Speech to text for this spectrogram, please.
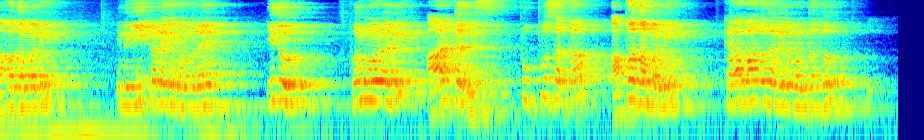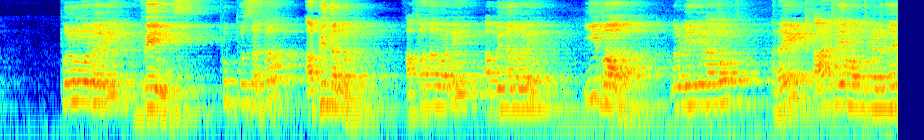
ಅಪಧಮನಿ. ಇನ್ನು ಈ ಕಡೆಗೆ ಬಂದರೆ ಇದು ಪುಲ್ಮೊನರಿ ಆರ್ಟರೀಸ್ ಪುಪ್ಪುಸಕ ಅಪಧಮನಿ. ಕೆಳಭಾಗದಲ್ಲಿರುವಂಥದ್ದು ಪುಲ್ಮೊನರಿ ವೇನ್ಸ್ ಪುಪ್ಪುಸಕ ಅಭಿಧಮನಿ. ಅಪಧಮನಿ, ಅಭಿಧಮನಿ, ಈ ಭಾಗ. ನೋಡಿ ಇಲ್ಲಿ ನಾನು ರೈಟ್ ಆಟ್ರಿಯಂ ಅಂತ ಹೇಳಿದೆ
